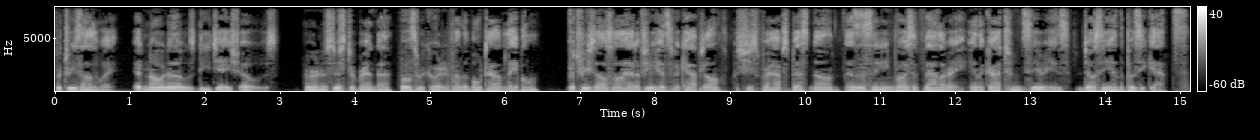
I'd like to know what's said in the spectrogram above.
Patrice Holloway at one of those DJ shows. Her and her sister Brenda both recorded for the Motown label. Patrice also had a few hits for Capitol, but she's perhaps best known as the singing voice of Valerie in the cartoon series Josie and the Pussycats.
